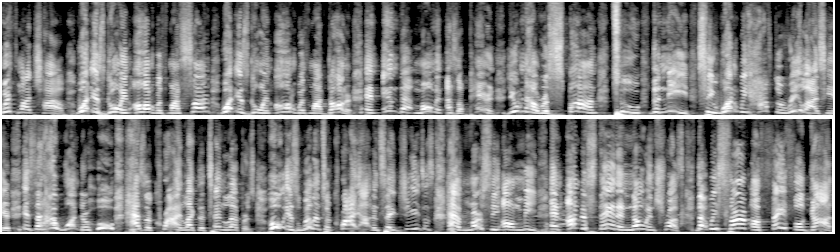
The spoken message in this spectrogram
with my child, what is going on with my son, what is going on with my daughter. And in that moment, as a parent, you now respond to the need. See, what we have to realize here is that I wonder who has a cry like the 10 lepers? Who is willing to cry out and say, Jesus, have mercy on me? And understand and know and trust that we serve a faithful God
